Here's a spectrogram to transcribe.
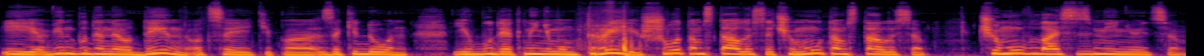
І він буде не один, оцей, типа, закидон. Їх буде як мінімум три. Що там сталося, чому там сталося, чому власть змінюється.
